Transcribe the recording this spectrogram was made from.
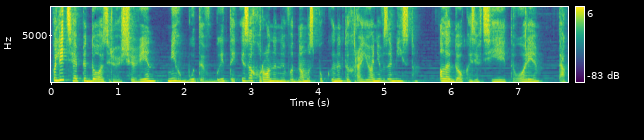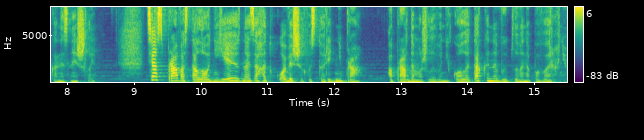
Поліція підозрює, що він міг бути вбитий і захоронений в одному з покинутих районів за містом, але доказів цієї теорії так і не знайшли. Ця справа стала однією з найзагадковіших в історії Дніпра, а правда, можливо, ніколи так і не випливе на поверхню.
